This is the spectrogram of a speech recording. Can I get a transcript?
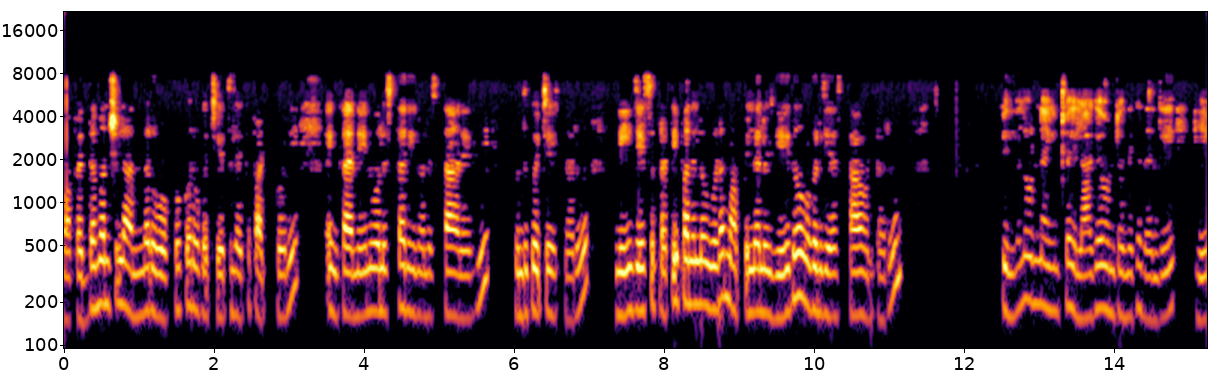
మా పెద్ద మనుషులు అందరూ ఒక్కొక్కరు ఒక చేతులు అయితే పట్టుకొని ఇంకా నేను ఒలుస్తా నేను ఒలుస్తా అనేసి ముందుకు వచ్చేసినారు. నేను చేసే ప్రతి పనిలో కూడా మా పిల్లలు ఏదో ఒకటి చేస్తా ఉంటారు. పిల్లలు ఉన్న ఇంట్లో ఇలాగే ఉంటుంది కదండి. ఏ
